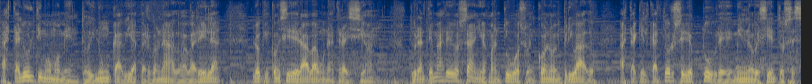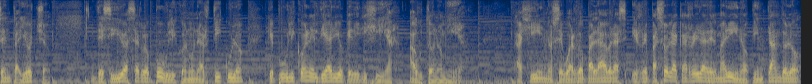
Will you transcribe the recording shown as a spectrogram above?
hasta el último momento y nunca había perdonado a Varela lo que consideraba una traición. Durante más de dos años mantuvo su encono en privado hasta que el 14 de octubre de 1968 decidió hacerlo público en un artículo que publicó en el diario que dirigía, Autonomía. Allí no se guardó palabras y repasó la carrera del marino, pintándolo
